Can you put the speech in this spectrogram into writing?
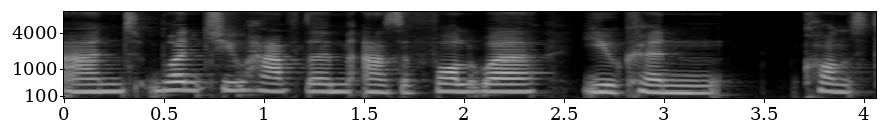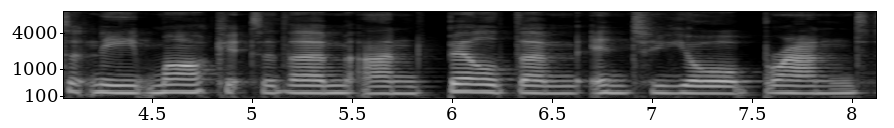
And once you have them as a follower, you can constantly market to them and build them into your brand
